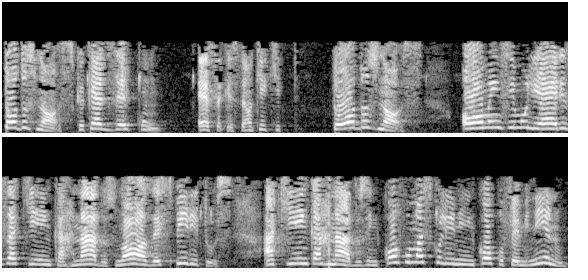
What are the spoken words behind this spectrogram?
Todos nós, o que eu quero dizer com essa questão aqui, que todos nós homens e mulheres aqui encarnados, nós, espíritos, aqui encarnados em corpo masculino e em corpo feminino,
